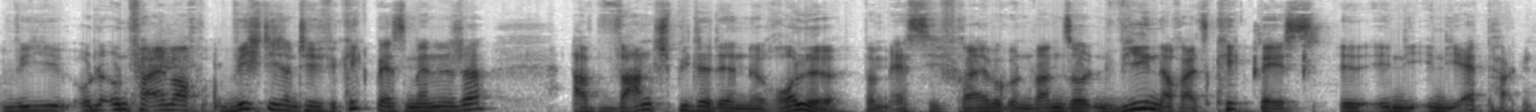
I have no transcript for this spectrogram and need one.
Wie, und, und vor allem auch wichtig natürlich für Kickbase-Manager, ab wann spielt er denn eine Rolle beim SC Freiburg und wann sollten wir ihn auch als Kickbase in die, in die App packen?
